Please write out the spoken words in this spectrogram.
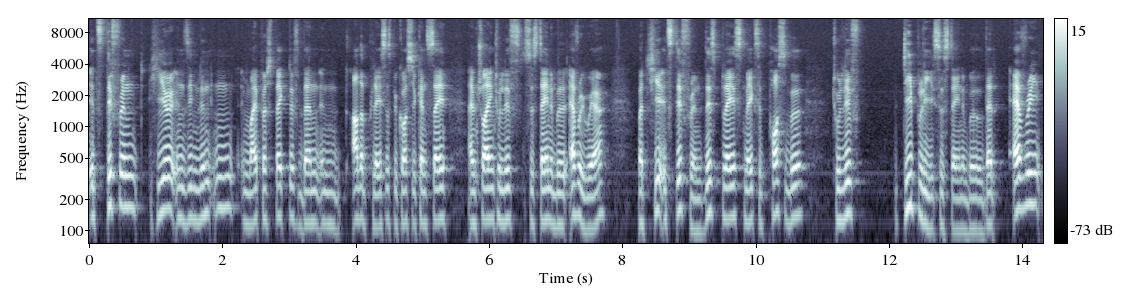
it's different here in Siebenlinden, in my perspective, than in other places because you can say, I'm trying to live sustainable everywhere, but here it's different. This place makes it possible to live deeply sustainable, that every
